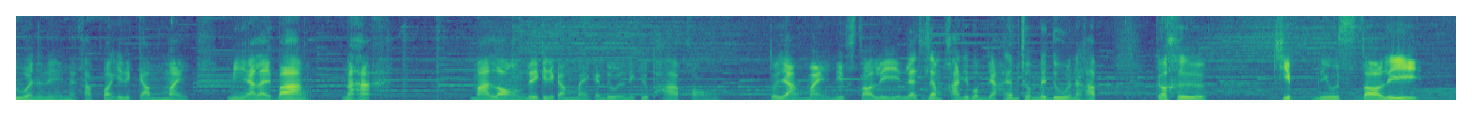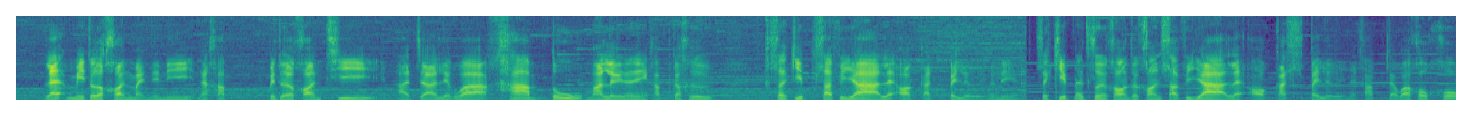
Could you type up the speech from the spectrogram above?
ด้วยนั่นเองนะครับว่ากิจกรรมใหม่มีอะไรบ้างนะฮะมาลองเล่นกิจกรรมใหม่กันดูและนี่คือภาพของตัวอย่างใหม่ New Story และที่สำคัญที่ผมอยากให้ท่านผู้ชมได้ดูนะครับ ก็คือคลิป New Story และมีตัวละครใหม่ในนี้นะครับ เป็นตัวละครที่อาจจะเรียกว่าข้ามตู้มาเลยนั่นเองครับ ก็คือสกิปซาฟิยาและออกัสไปเลยนั่นเองสกิปในส่วนของตัวละครซาฟิยาและออกัสไปเลยนะครับ แต่ว่าโคโค่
